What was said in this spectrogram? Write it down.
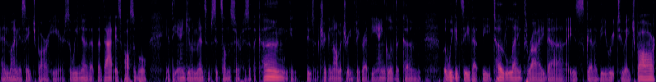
and minus h bar here. So we know that, that that is possible if the angular momentum sits on the surface of a cone. We can do some trigonometry and figure out the angle of the cone. But we can see that the total length, right, uh, is going to be root 2 h bar,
